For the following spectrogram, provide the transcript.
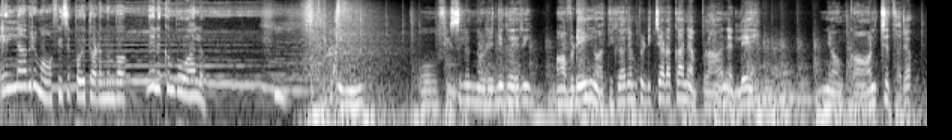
എല്ലാവരും ഓഫീസിൽ പോയി തുടങ്ങുമ്പോ നിനക്കും പോവാലോ? ഓഫീസിൽ നുഴഞ്ഞു കയറി അവിടെയും അധികാരം പിടിച്ചടക്കാനാ പ്ലാൻ അല്ലേ? ഞാൻ കാണിച്ചു തരാം.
